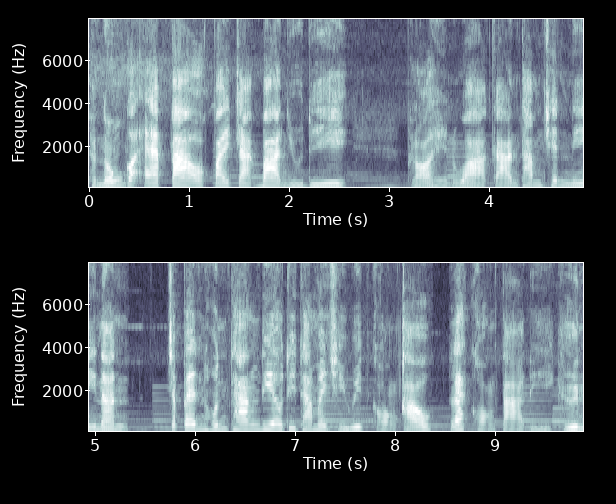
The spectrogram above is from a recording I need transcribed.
ธนงก็แอบตาออกไปจากบ้านอยู่ดี เพราะเห็นว่าการทำเช่นนี้นั้น จะเป็นหนทางเดียวที่ทำให้ชีวิตของเขาและของตาดีขึ้น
